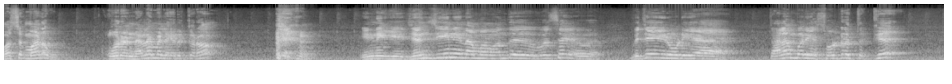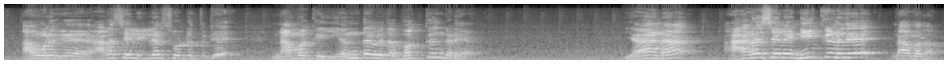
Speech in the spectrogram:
மோசமான ஒரு நிலைமையில் இருக்கிறோம். இன்னைக்கு ஜென்சின்னு நம்ம வந்து விசை விஜயினுடைய தலைமுறையை சொல்கிறதுக்கு அவங்களுக்கு அரசியல் இல்லைன்னு சொல்கிறதுக்கு நமக்கு எந்த வித பக்கும் கிடையாது. ஏன்னா அரசியலை நீக்கினதே நாம தான்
